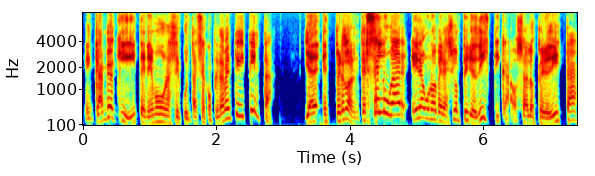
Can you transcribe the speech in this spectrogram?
En cambio aquí tenemos una circunstancia completamente distinta. Y, eh, perdón, en tercer lugar era una operación periodística, o sea, los periodistas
